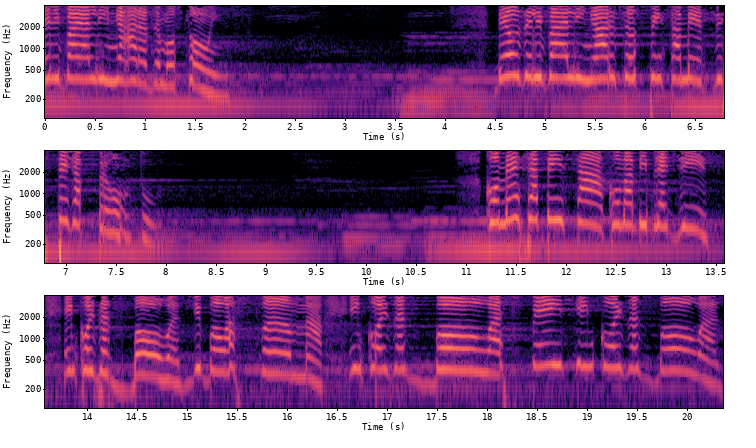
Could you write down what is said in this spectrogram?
Ele vai alinhar as emoções. Deus, Ele vai alinhar os seus pensamentos. Esteja pronto. Comece a pensar, como a Bíblia diz, em coisas boas, de boa fama, em coisas boas. Pense em coisas boas.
